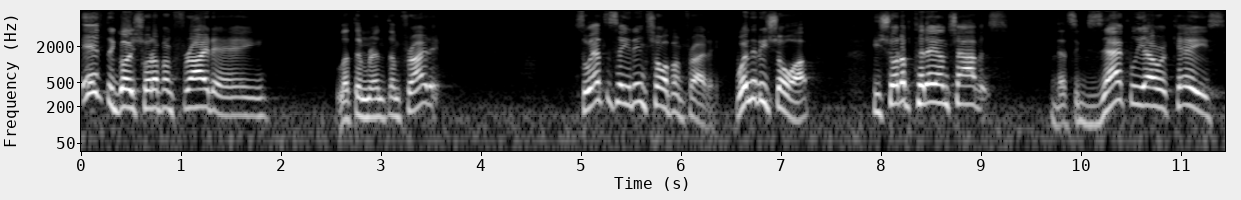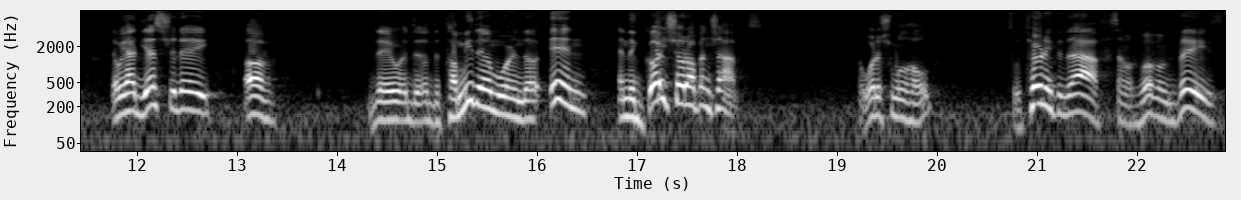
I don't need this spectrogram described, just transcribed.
If the guy showed up on Friday, let them rent them Friday. So we have to say he didn't show up on Friday. When did he show up? He showed up today on Shabbos. That's exactly our case that we had yesterday of the, the, Talmidim were in the inn and the guy showed up on Shabbos. But what does Shmuel hold? So turning to the Daf, Samach Vavam Beis,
